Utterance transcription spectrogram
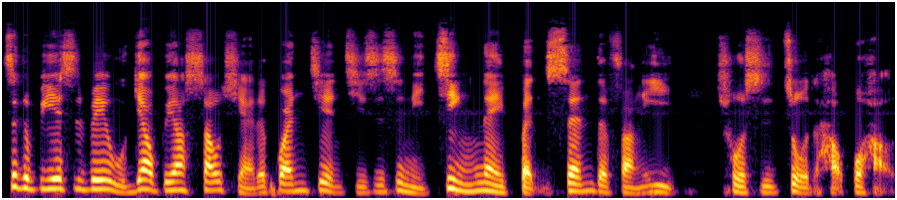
这个 BA 四、BA 五要不要烧起来的关键，其实是你境内本身的防疫措施做得好不好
